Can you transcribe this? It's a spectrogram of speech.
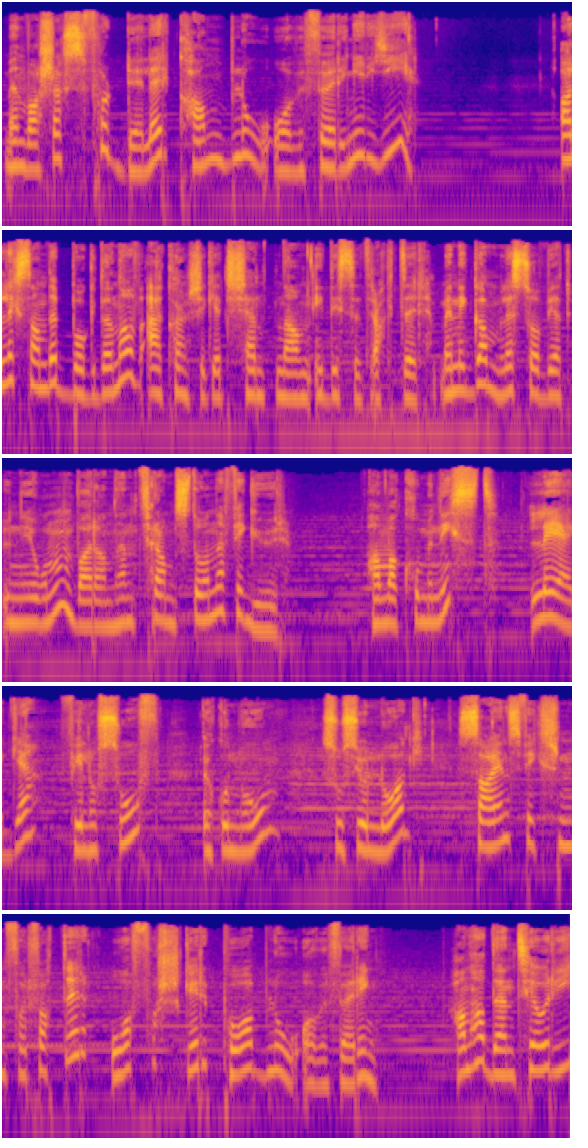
Men hva slags fordeler kan blodoverføringer gi? Aleksander Bogdanov er kanskje ikke et kjent navn i disse trakter, men i gamle Sovjetunionen var han en framstående figur. Han var kommunist, lege, filosof, økonom, sosiolog, science fiction-forfatter og forsker på blodoverføring. Han hadde en teori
